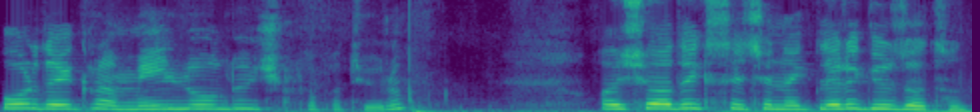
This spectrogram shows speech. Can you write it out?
Bu arada ekran mailli olduğu için kapatıyorum. Aşağıdaki seçeneklere göz atın.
